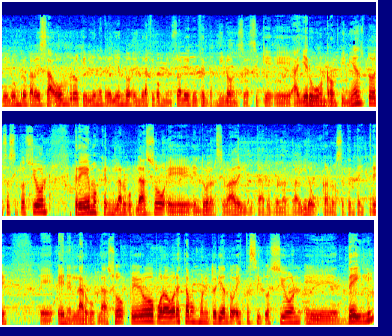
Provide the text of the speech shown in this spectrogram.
del hombro cabeza hombro que viene trayendo en gráficos mensuales desde el 2011 así que eh, ayer hubo un rompimiento de esa situación creemos que en el largo plazo eh, el dólar se va a debilitar el dólar va a ir a buscar los 73 eh, en el largo plazo, pero por ahora estamos monitoreando esta situación eh, daily,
